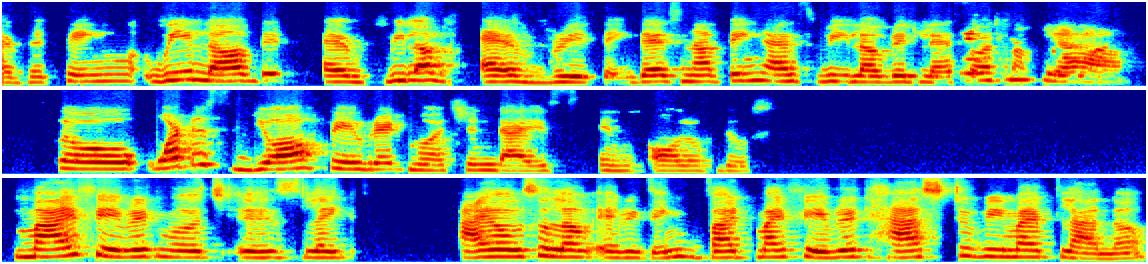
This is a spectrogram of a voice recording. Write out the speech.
everything, we loved it. Ev- we loved everything. There's nothing as we loved it less or something. Yeah. So, what is your favorite merchandise in all of those? my favorite merch is like i also love everything but my favorite has to be my planner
